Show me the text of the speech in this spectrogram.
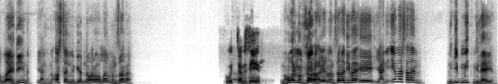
الله يهدينا. يعني إحنا أصلا اللي جبنا ورا والله المنظرة. والتبذير. ما هو المنظرة هي المنظرة دي بقى إيه؟ يعني إيه مثلا نجيب 100 ملاية؟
